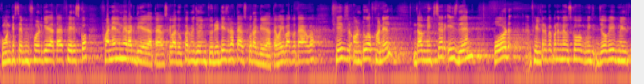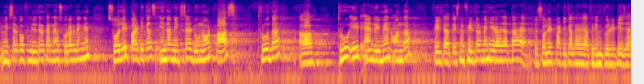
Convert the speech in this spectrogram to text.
कोन के शेप में फोल्ड किया जाता है, फिर इसको फनेल में रख दिया जाता है। उसके बाद ऊपर में जो इम्प्योरिटीज़ रहता है, उसको रख दिया जाता है। वही बात बताया होगा। Fix onto a funnel the mixture is then poured filter paper में उसको जो भी मिक्सचर को फ़िल्टर करना है, उसको रख देंगे। Solid particles in the mixture do not pass through the through it and remain on the filter तो इसमें फ़िल्टर में ही रह जाता है, जो सॉलिड पार्टिकल है या फिर इम्प्योरिटीज़ है।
